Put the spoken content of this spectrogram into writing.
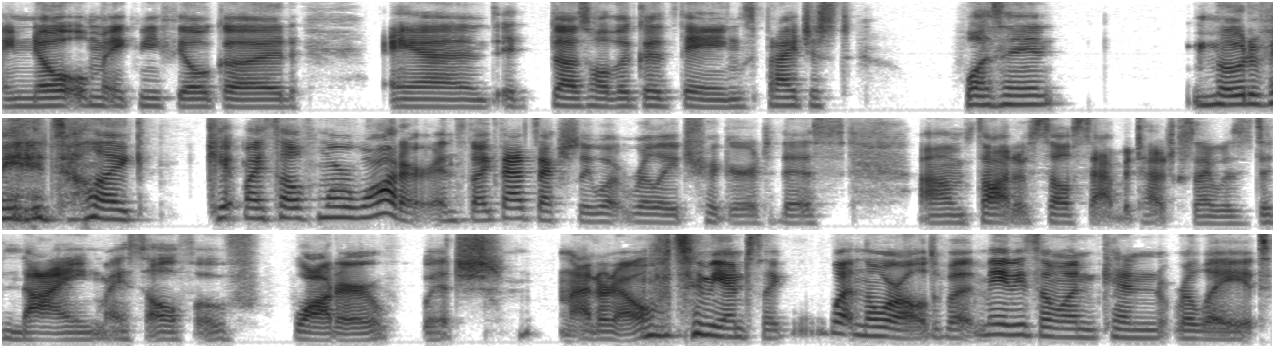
I know it will make me feel good and it does all the good things, but I just wasn't motivated to like get myself more water. And so, like that's actually what really triggered this um, thought of self sabotage because I was denying myself of water, which I don't know. to me, I'm just like, what in the world? But maybe someone can relate.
